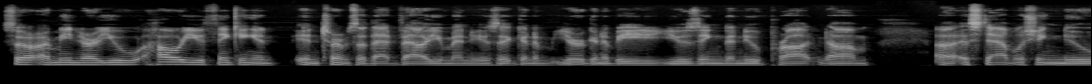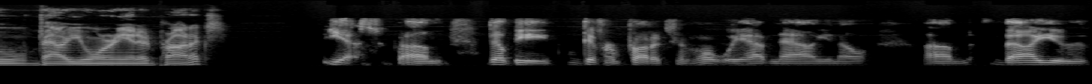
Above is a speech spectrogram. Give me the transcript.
So I mean, are you how are you thinking in, in terms of that value menu? Is it going to you're going to be using the new pro um, uh, establishing new value oriented products? Yes, um, there'll be different products than what we have now. You know, um, value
